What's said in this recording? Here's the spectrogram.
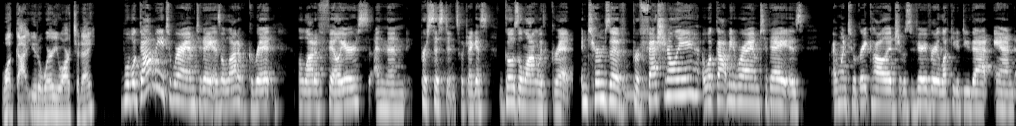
what got you to where you are today? Well, what got me to where I am today is a lot of grit, a lot of failures, and then persistence, which I guess goes along with grit. In terms of professionally, what got me to where I am today is I went to a great college. I was very, very lucky to do that. And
